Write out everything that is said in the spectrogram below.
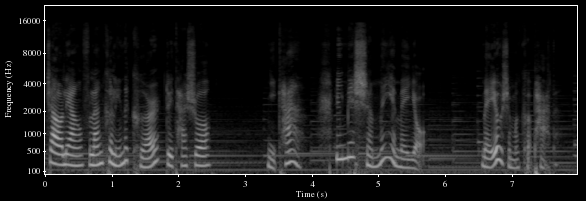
照亮富兰克林的壳儿，对他说：“你看，里面什么也没有，没有什么可怕的。”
